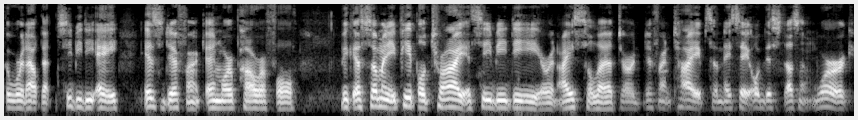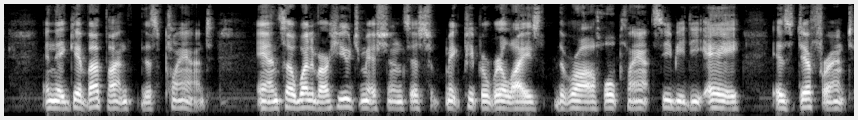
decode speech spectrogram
the word out that CBDA is different and more powerful because so many people try a CBD or an isolate or different types and they say, oh, this doesn't work, and they give up on this plant. And so, one of our huge missions is to make people realize the raw whole plant CBDA is different.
